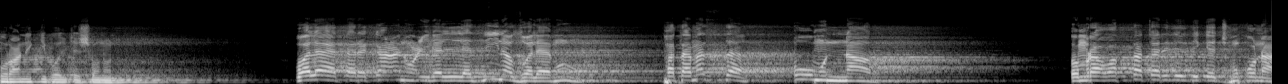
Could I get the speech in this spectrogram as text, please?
কোরআনে কি বলছে শুনুন। ওয়ালা তারকানু ইলাল্লাযিনা যালামু, ফাতামাসসা তাকুমুন্নার তোমরা অত্যাচারীদের দিকে ঝুঁকো না।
